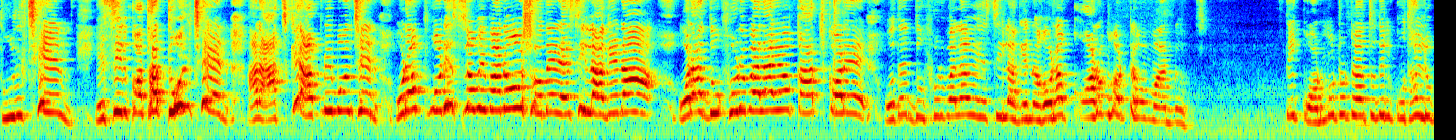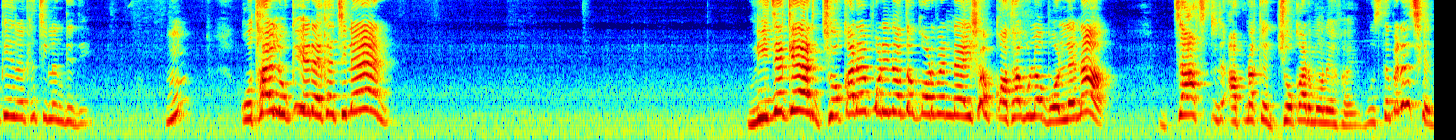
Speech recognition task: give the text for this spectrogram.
তুলছেন, এসির কথা তুলছেন। আর আজকে আপনি বলছেন, ওরা পরিশ্রমী মানুষ, ওদের এসি লাগে না। ওরা দুপুর বেলায়ও ওদের দুপুরবেলাও এসি লাগে না। ওরা কর্মঠ মানুষ। এই কর্মঠটা এতদিন কোথায় লুকিয়ে রেখেছিলেন দিদি? হুম? কোথায় লুকিয়ে রেখেছিলেন? নিজেকে আর জোকারে পরিণত করবেন না, এইসব কথাগুলো বললে না? জাস্ট আপনাকে জোকার মনে হয়, বুঝতে পেরেছেন?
